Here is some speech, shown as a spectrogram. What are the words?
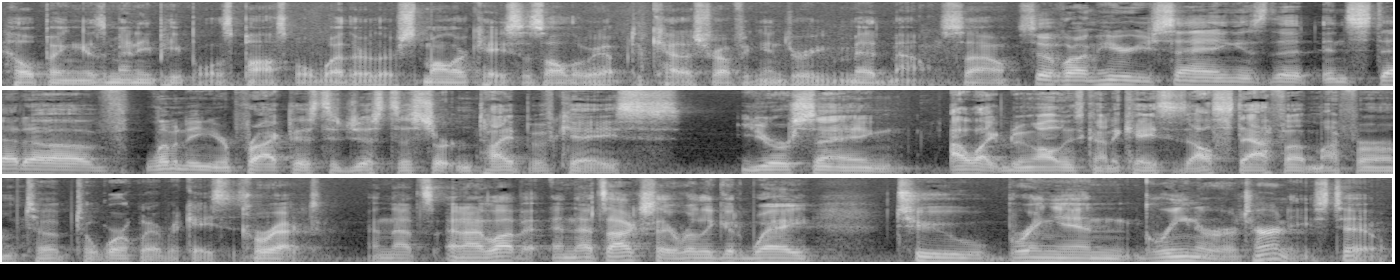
helping as many people as possible, whether they're smaller cases all the way up to catastrophic injury, med mal. So So what I'm hearing you saying is that instead of limiting your practice to just a certain type of case, you're saying I like doing all these kind of cases. I'll staff up my firm to, to work whatever cases. Correct, and that's and I love it, and that's actually a really good way to bring in greener attorneys too.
